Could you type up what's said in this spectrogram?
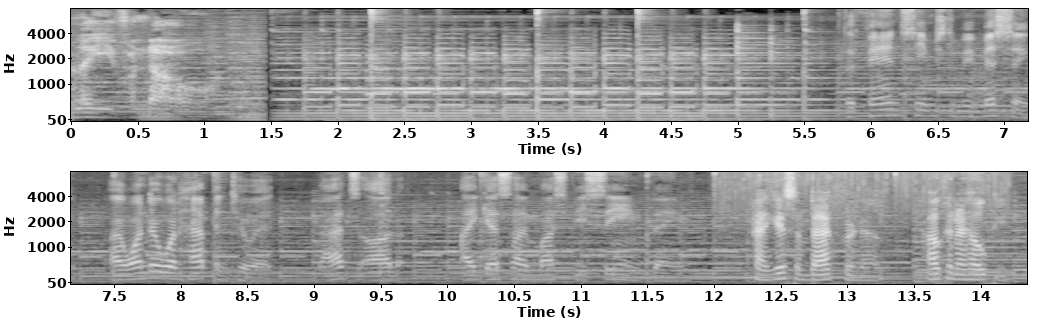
leave now. The fan seems to be missing. I wonder what happened to it. That's odd. I guess I must be seeing things. I guess I'm back for now. How can I help you?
